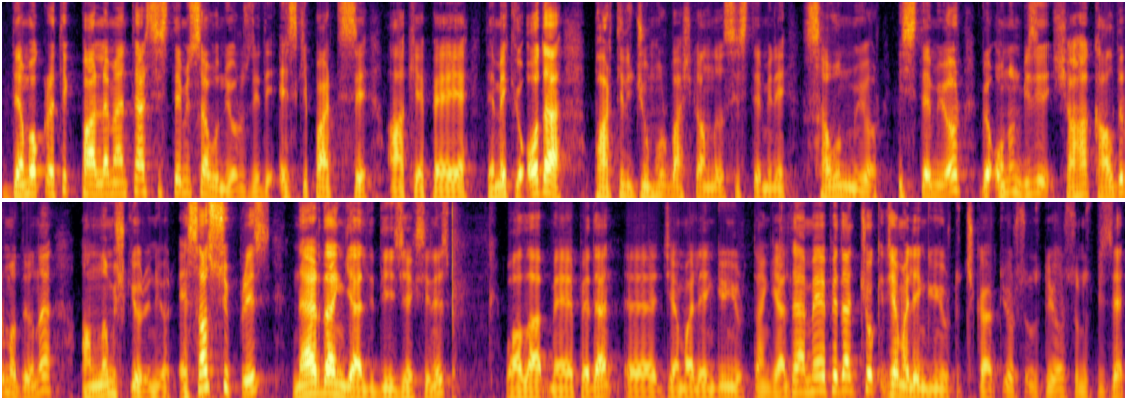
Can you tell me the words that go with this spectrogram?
Demokratik parlamenter sistemi savunuyoruz dedi eski partisi AKP'ye. Demek ki o da partili cumhurbaşkanlığı sistemini savunmuyor, istemiyor ve onun bizi şaha kaldırmadığını anlamış görünüyor. Esas sürpriz nereden geldi diyeceksiniz. Valla MHP'den e, Cemal Engin Yurt'tan geldi. Ha, MHP'den çok Cemal Engin Yurt'u çıkartıyorsunuz diyorsunuz bize.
